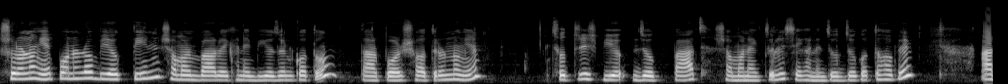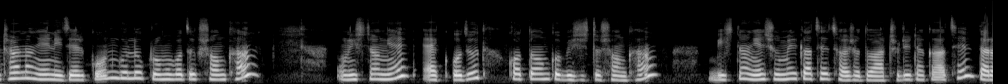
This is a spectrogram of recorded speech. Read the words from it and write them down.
ষোলো নংয়ে পনেরো বিয়োগ তিন, সমান বারো, এখানে বিয়োজন কত? তারপর সতেরো নংয়ে ছত্রিশ যোগ পাঁচ সমান একচল্লিশ, সেখানে যোজ্য কত হবে। আঠারো নঙে নিজের কোনগুলো ক্রমবাচক সংখ্যা। উনিশ নঙে এক অযুত কত অঙ্ক বিশিষ্ট সংখ্যা। বিশ নঙে সুমির কাছে ছয়শত আটষট্টি টাকা আছে, তার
